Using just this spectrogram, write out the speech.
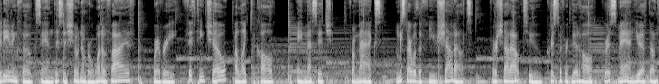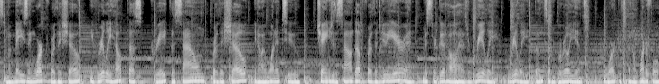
Good evening, folks, and this is show number 105, where every 15th show I like to call a message from Max. Let me start with a few shout outs. First shout out to Christopher Goodhall. Chris, man, you have done some amazing work for this show. You've really helped us create the sound for the show. You know, I wanted to change the sound up for the new year, and Mr. Goodhall has really, really done some brilliant work. It's been a wonderful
